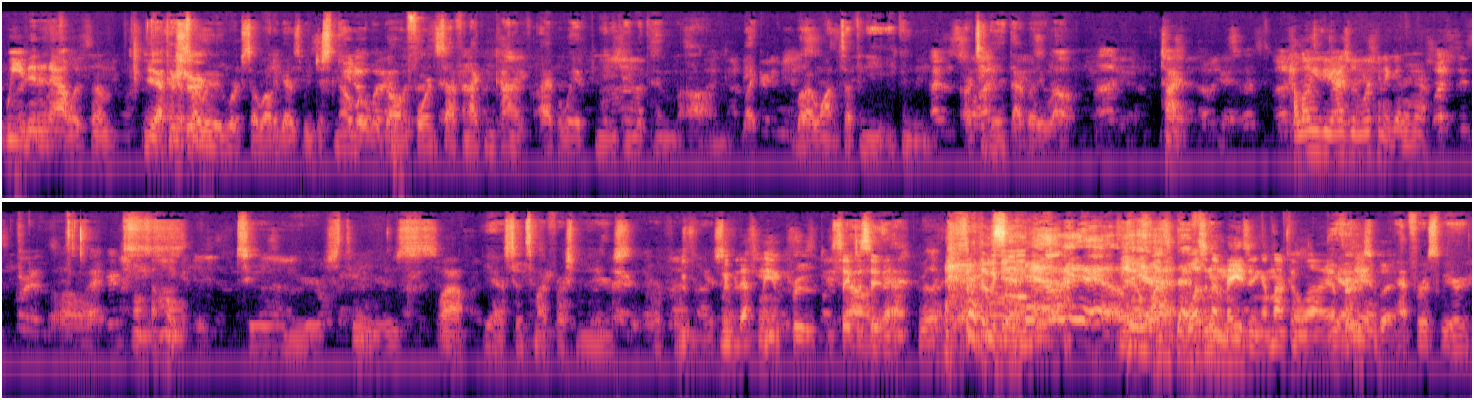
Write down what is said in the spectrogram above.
weave in and out with them. yeah, I for think that's why sure. we work so well together. Is we just know what we're going for and stuff, and I can kind of I have a way of communicating with him, um, like what I want and stuff, and he, he can articulate that really well. Tight. How long have you guys been working together now? Uh, I don't know. two years, two years. Wow. Yeah, since my freshman years or We've, freshman year. we've definitely improved. It's safe to Oh, say yeah. that. Really? At the beginning. Hell yeah! Yeah, it Yeah, was, definitely. wasn't amazing. I'm not gonna lie at Yeah. first, Yeah. but At first, we were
